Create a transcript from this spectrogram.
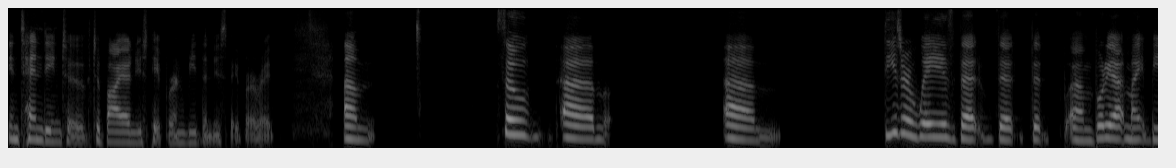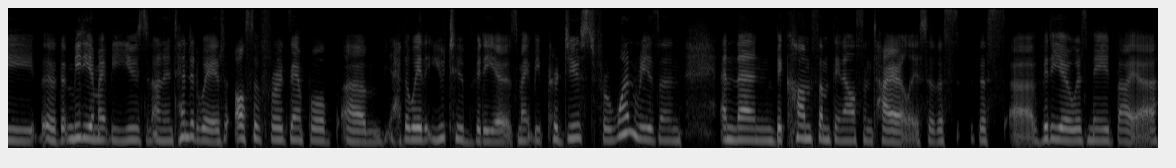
intending to, to buy a newspaper and read the newspaper, right? Um, so um, um, these are ways that that that um, might be uh, that media might be used in unintended ways. Also, for example, um, the way that YouTube videos might be produced for one reason and then become something else entirely. So this this uh, video was made by a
